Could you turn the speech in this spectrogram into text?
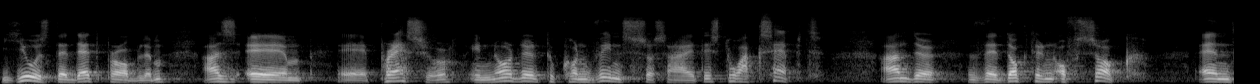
use the debt problem as a, a pressure in order to convince societies to accept under the doctrine of shock and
